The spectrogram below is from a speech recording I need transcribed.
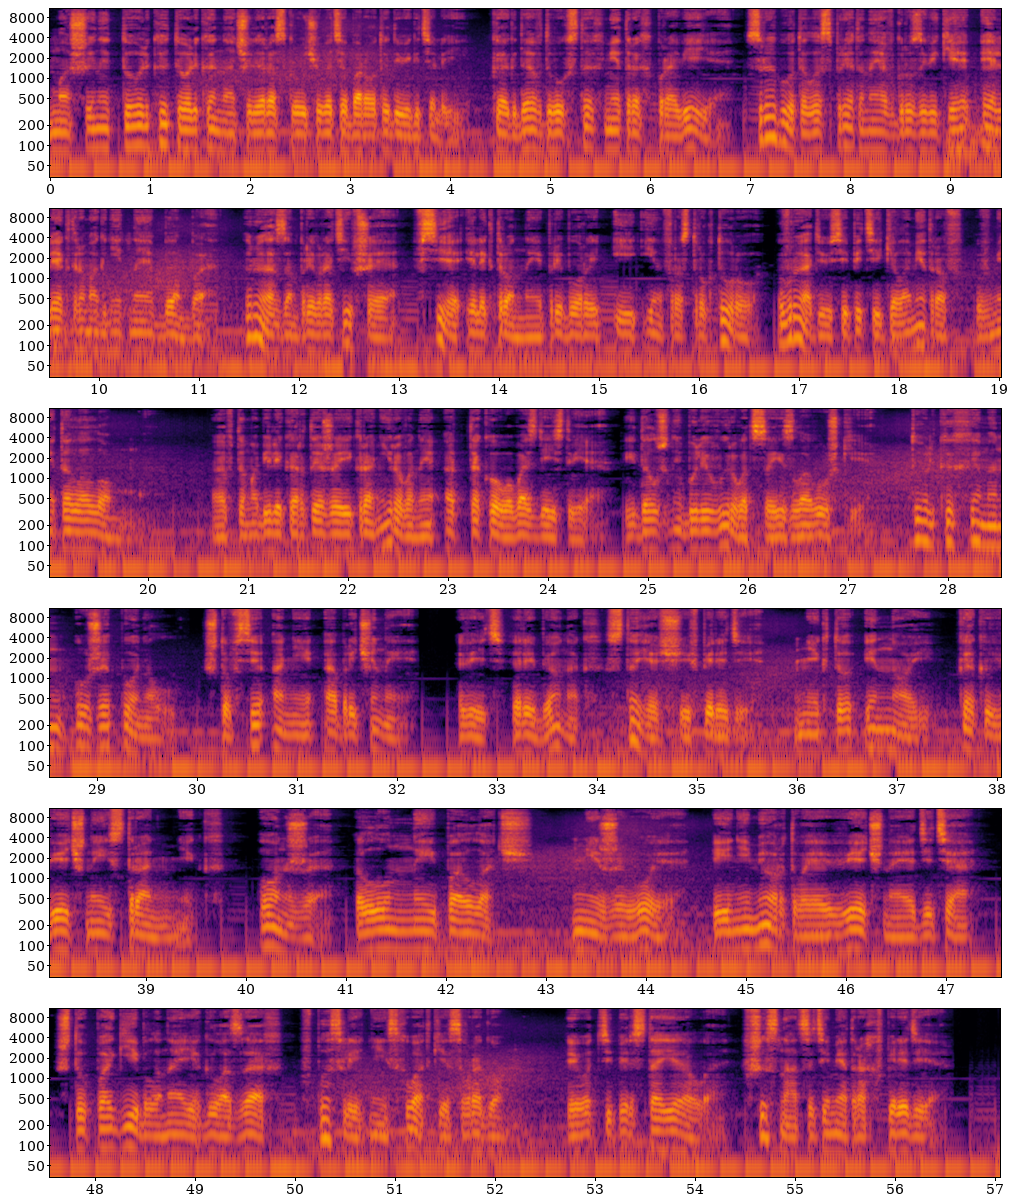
Машины только-только начали раскручивать обороты двигателей, когда в двухстах метрах правее сработала спрятанная в грузовике электромагнитная бомба – разом превратившая все электронные приборы и инфраструктуру в радиусе 5 километров в металлолом. Автомобили кортежа экранированы от такого воздействия и должны были вырваться из ловушки. Только Хэммон уже понял, что все они обречены. Ведь ребенок, стоящий впереди, никто иной, как вечный странник. Он же лунный палач, не живое и не мертвое вечное дитя, что погибло на их глазах в последней схватке с врагом. И вот теперь стояла в 16 метрах впереди.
